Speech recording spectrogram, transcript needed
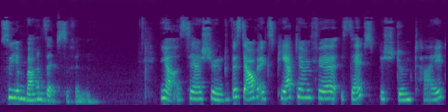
zu ihrem wahren Selbst zu finden. Ja, sehr schön. Du bist ja auch Expertin für Selbstbestimmtheit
